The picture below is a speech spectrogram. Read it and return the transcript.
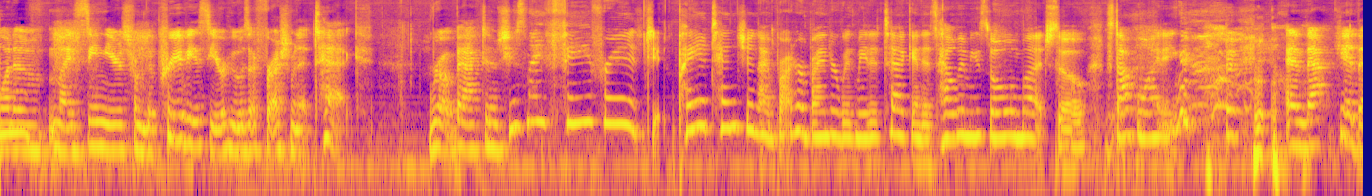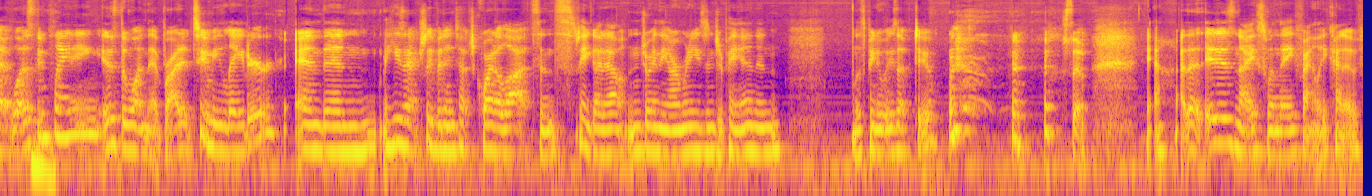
one of my seniors from the previous year, who was a freshman at Tech, wrote back to him. She's my favorite. Pay attention. I brought her binder with me to Tech, and it's helping me so much. So stop whining. and that kid that was complaining is the one that brought it to me later. And then he's actually been in touch quite a lot since he got out and joined the army. He's in Japan and lets know what he's up to. so, yeah, it is nice when they finally kind of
